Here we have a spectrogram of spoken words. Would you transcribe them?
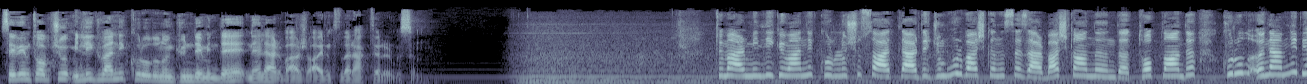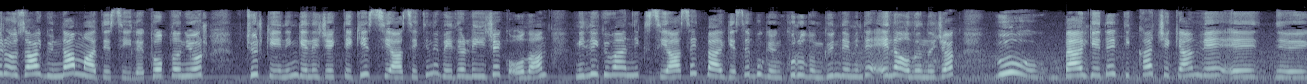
Sevim Topçu, Milli Güvenlik Kurulu'nun gündeminde neler var? Ayrıntıları aktarır mısın? Tümer Milli Güvenlik Kurulu şu saatlerde Cumhurbaşkanı Sezer Başkanlığında toplandı. Kurul önemli bir özel gündem maddesiyle toplanıyor. Türkiye'nin gelecekteki siyasetini belirleyecek olan Milli Güvenlik Siyaset Belgesi bugün kurulun gündeminde ele alınacak. Bu belgede dikkat çeken ve e, e,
